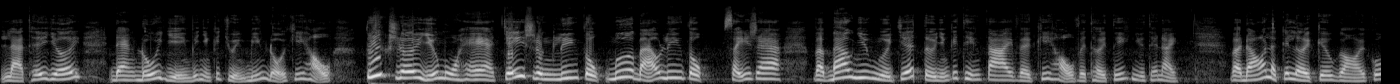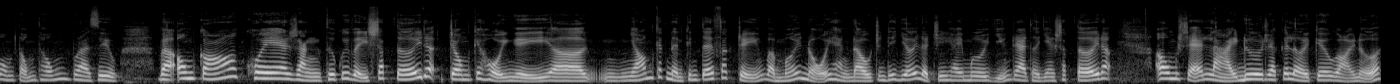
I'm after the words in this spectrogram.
là thế giới đang đối diện với những cái chuyện biến đổi khí hậu tuyết rơi giữa mùa hè cháy rừng liên tục mưa bão liên tục xảy ra và bao nhiêu người chết từ những cái thiên tai về khí hậu về thời tiết như thế này. Và đó là cái lời kêu gọi của ông tổng thống Brazil. Và ông có khoe rằng thưa quý vị sắp tới đó trong cái hội nghị uh, nhóm các nền kinh tế phát triển và mới nổi hàng đầu trên thế giới là G20 diễn ra thời gian sắp tới đó ông sẽ lại đưa ra cái lời kêu gọi nữa.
